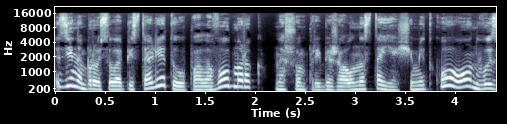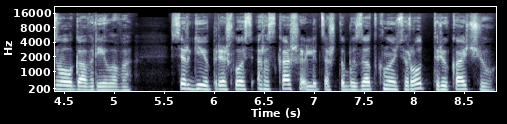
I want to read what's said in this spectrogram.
Зина бросила пистолет и упала в обморок. На шум прибежал настоящий Митко, он вызвал Гаврилова. Сергею пришлось раскошелиться, чтобы заткнуть рот трюкачу.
